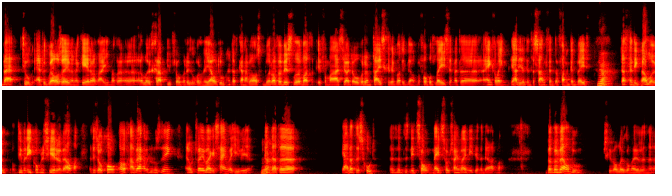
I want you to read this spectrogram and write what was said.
natuurlijk heb ik wel eens even een keer wat, nou, iemand uh, een leuk grapje of zo, maar ik ook naar jou toe. Dat kan er wel eens gebeuren. Of we wisselen wat informatie uit over een tijdschrift, wat ik dan bijvoorbeeld lees met een enkeling ja, die dat interessant vindt, waarvan ik dat weet. Ja. Dat vind ik wel leuk. Op die manier communiceren we wel, maar het is ook gewoon, oh, we gaan weg en we doen ons ding. En over twee weken zijn we hier weer. Ja. En dat, ja, dat is goed. Dat is niet zo, nee, zo zijn wij niet inderdaad. Maar wat we wel doen, misschien wel leuk om even uh,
